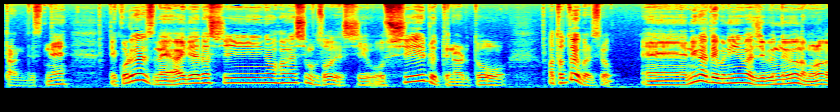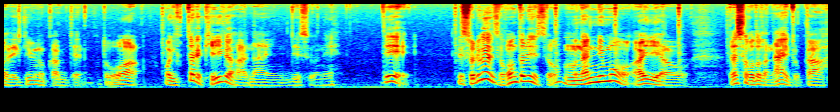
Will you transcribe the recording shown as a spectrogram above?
たんですね。でこれがですねアイデア出しの話もそうですし教えるってなると、まあ、例えばですよ、えー、ネガティブには自分のようなものができるのかみたいなことは、まあ、言ったらキリがないんですよね。ででそれがですね本当にですよ。もう何にもアイデアを出したことがないとか、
